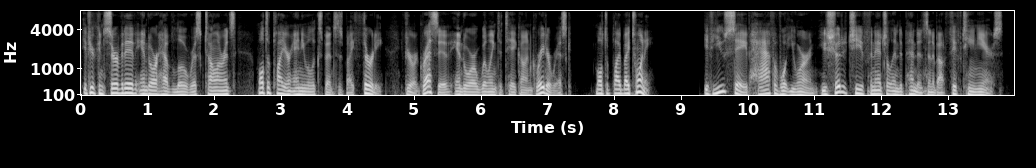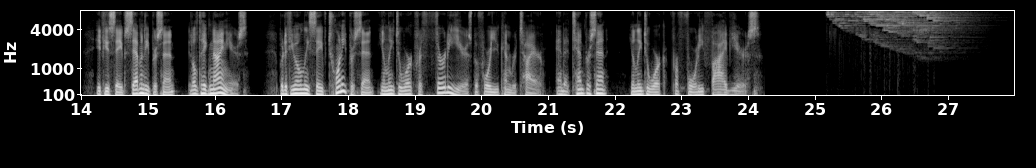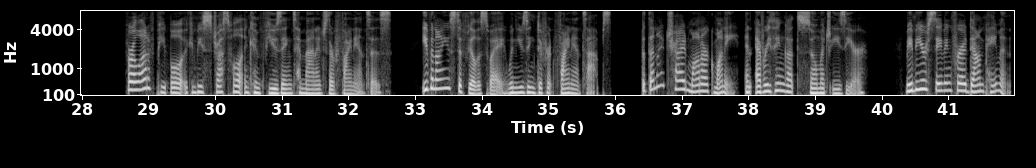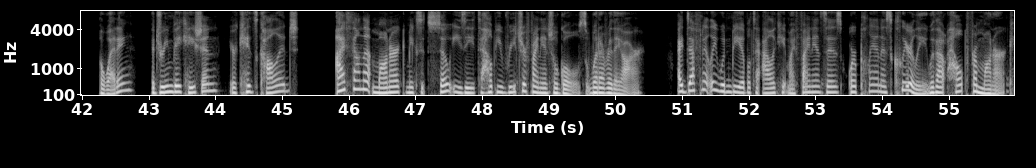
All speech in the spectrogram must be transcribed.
If you're conservative and or have low risk tolerance, multiply your annual expenses by 30. If you're aggressive and or willing to take on greater risk, multiply by 20. If you save half of what you earn, you should achieve financial independence in about 15 years. If you save 70%, it'll take 9 years. But if you only save 20%, you'll need to work for 30 years before you can retire. And at 10%, you'll need to work for 45 years. For a lot of people, it can be stressful and confusing to manage their finances. Even I used to feel this way when using different finance apps. But then I tried Monarch Money and everything got so much easier. Maybe you're saving for a down payment, a wedding, a dream vacation, your kids' college. I found that Monarch makes it so easy to help you reach your financial goals, whatever they are. I definitely wouldn't be able to allocate my finances or plan as clearly without help from Monarch.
